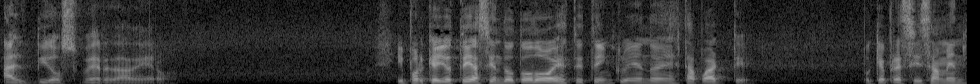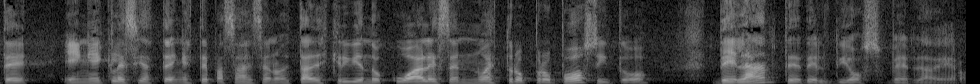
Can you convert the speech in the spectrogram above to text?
al Dios verdadero. ¿Y por qué yo estoy haciendo todo esto y estoy incluyendo en esta parte? Porque precisamente en Eclesiastés, en este pasaje, se nos está describiendo cuál es nuestro propósito delante del Dios verdadero.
